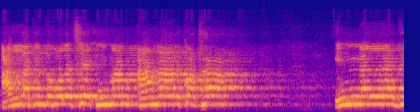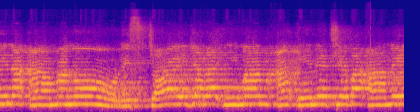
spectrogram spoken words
আল্লাহ কিন্তু বলেছে ইমান আনার কথা। ইন্নাল্লাযীনা নিশ্চয় যারা ঈমান আ- এনেছে বা আনে,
